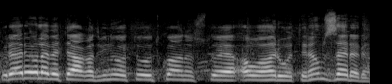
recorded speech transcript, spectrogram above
کورارێ وەڵا بێ تاقەت بینەوە تۆ دوکانە ستۆیە ئەوە هەروەتر هەم زەرەرە.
